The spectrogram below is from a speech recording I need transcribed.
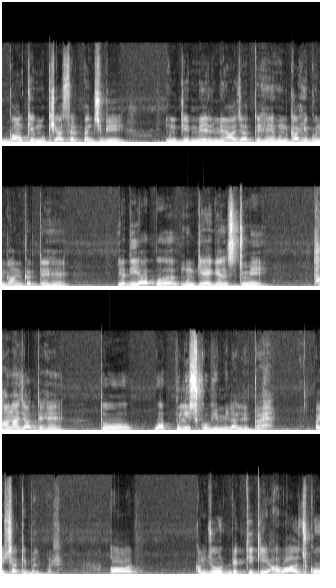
गाँव के मुखिया सरपंच भी उनके मेल में आ जाते हैं, उनका ही गुणगान करते हैं। यदि आप उनके अगेंस्ट में थाना जाते हैं तो वह पुलिस को भी मिला लेता है पैसा के बल पर। और कमज़ोर व्यक्ति की आवाज़ को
